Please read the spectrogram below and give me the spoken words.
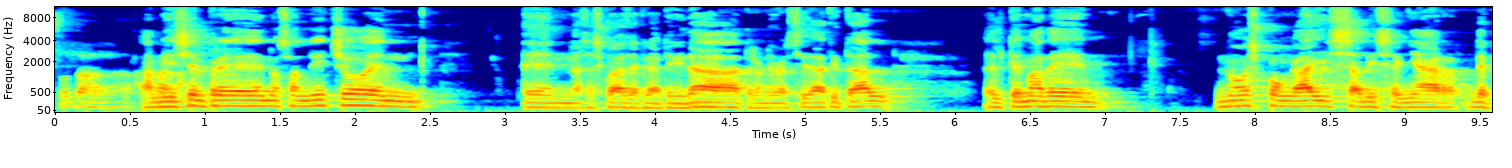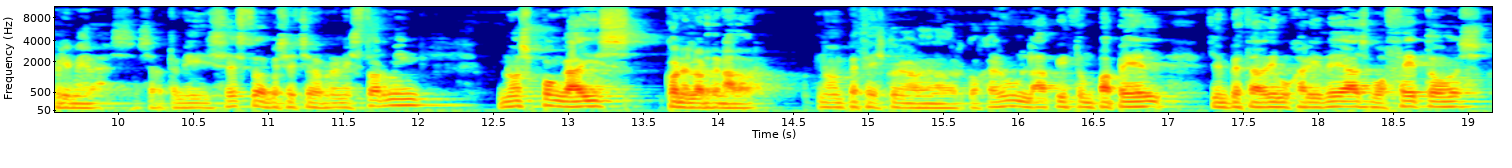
Total. A mí siempre nos han dicho en, en las escuelas de creatividad, de la universidad y tal, el tema de no os pongáis a diseñar de primeras. O sea, tenéis esto, habéis hecho el brainstorming, no os pongáis con el ordenador. No empecéis con el ordenador. Coger un lápiz, un papel y empezar a dibujar ideas, bocetos,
